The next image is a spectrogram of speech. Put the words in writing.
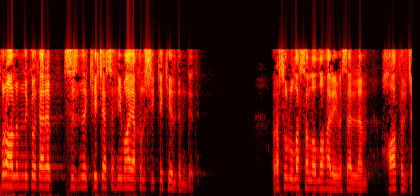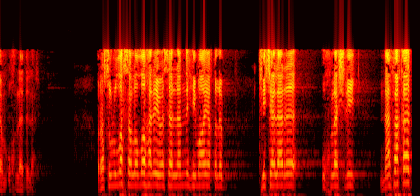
qurolimni ko'tarib sizni kechasi himoya qilishlikka keldim dedi. Rasululloh sollallohu alayhi vasallam xotirjam uxladilar. Rasululloh sollallohu alayhi vasallamni himoya qilib kechalari uxlashlik nafaqat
